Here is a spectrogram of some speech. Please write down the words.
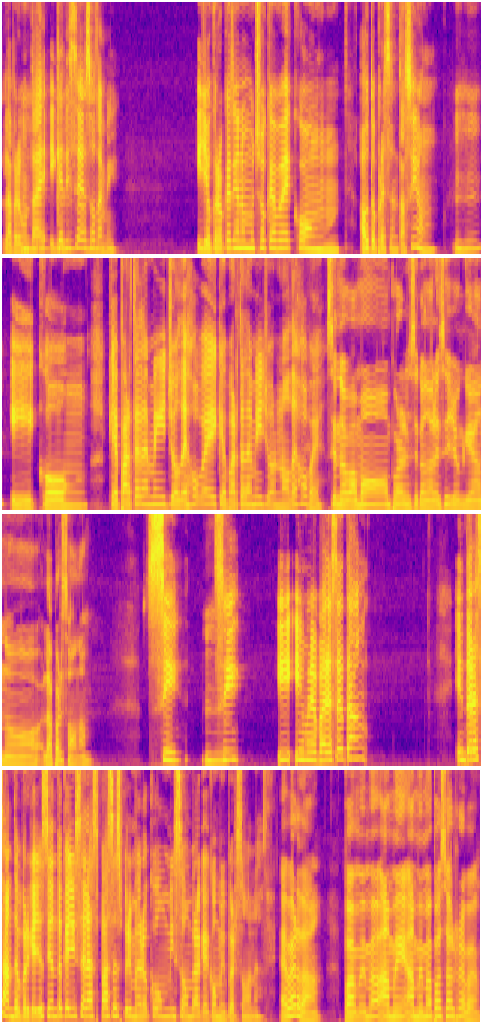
La pregunta es: ¿y qué dice eso de mí? Y yo creo que tiene mucho que ver con autopresentación y con qué parte de mí yo dejo ver y qué parte de mí yo no dejo ver. Si nos vamos por el psicoanálisis junguiano, la persona. Sí. Sí, y, y me parece tan interesante porque yo siento que yo hice las paces primero con mi sombra que con mi persona. Es verdad. Pues a mí, me, a, mí, a mí me pasó al revés.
